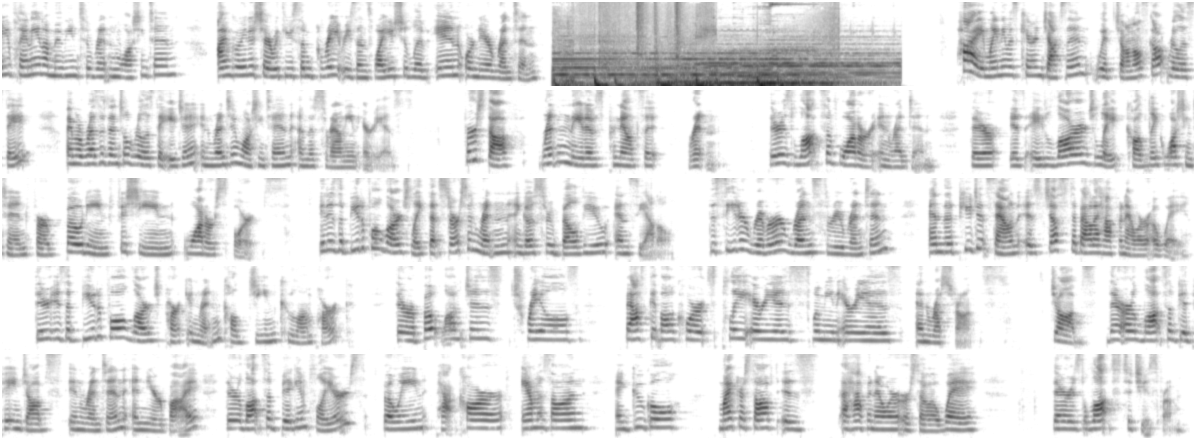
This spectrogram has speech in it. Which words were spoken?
Are you planning on moving to Renton, Washington? I'm going to share with you some great reasons why you should live in or near Renton. Hi, my name is Karen Jackson with John L. Scott Real Estate. I'm a residential real estate agent in Renton, Washington and the surrounding areas. First off, Renton natives pronounce it Renton. There is lots of water in Renton. There is a large lake called Lake Washington for boating, fishing, water sports. It is a beautiful large lake that starts in Renton and goes through Bellevue and Seattle. The Cedar River runs through Renton and the Puget Sound is just about a half an hour away. There is a beautiful large park in Renton called Gene Coulon Park. There are boat launches, trails, basketball courts, play areas, swimming areas, and restaurants. Jobs. There are lots of good paying jobs in Renton and nearby. There are lots of big employers, Boeing, PACCAR, Amazon, and Google. Microsoft is a half an hour or so away. There's lots to choose from.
